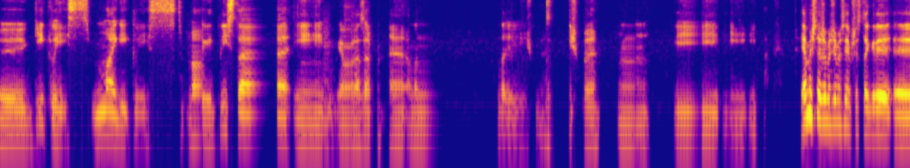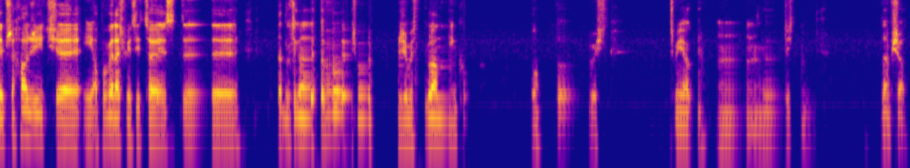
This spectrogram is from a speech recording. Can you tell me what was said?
Y, geek list, my geek list, my geek listę i ją razem e, oglądaliśmy mm, i, i, i tak. Ja myślę, że będziemy sobie przez te gry y, przechodzić e, i opowiadać więcej, co jest, dlaczego będziemy oglądać linku, to żebyś mi okno mm, tam, w środku.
